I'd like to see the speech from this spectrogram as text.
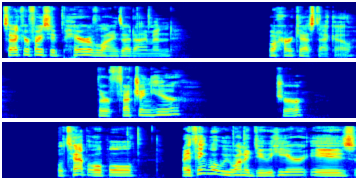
Sacrifice a pair of Lion's Eye Diamond. Well, Hardcast Echo. They're fetching here. Sure. We'll tap Opal. I think what we want to do here is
